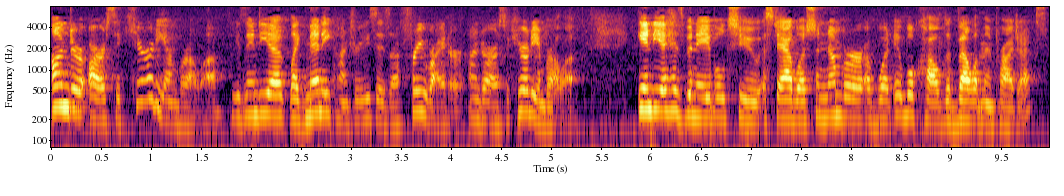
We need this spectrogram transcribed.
under our security umbrella, because India, like many countries, is a free rider under our security umbrella, India has been able to establish a number of what it will call development projects.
